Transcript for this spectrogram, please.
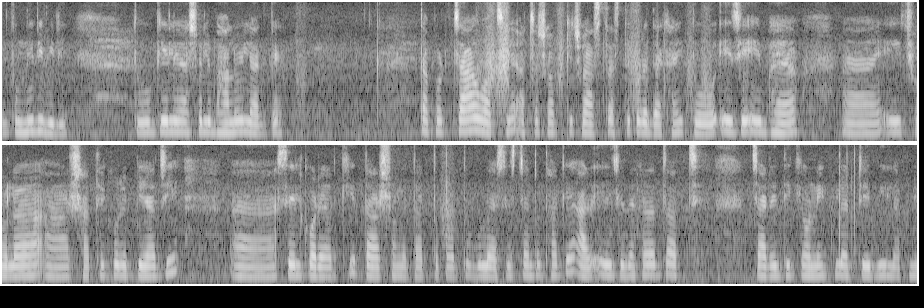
একদম নিরিবিলি, তো গেলে আসলে ভালোই লাগবে। তারপর চাও আছে আচ্ছা সব কিছু আস্তে আস্তে করে দেখাই। তো এই যে এই ভাইয়া এই ছোলা আর সাথে করে পেঁয়াজি সেল করে আর কি। তার সঙ্গে তার তো কতগুলো অ্যাসিস্ট্যান্টও থাকে। আর এই যে দেখা যাচ্ছে, চারিদিকে অনেকগুলো টেবিল আপনি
